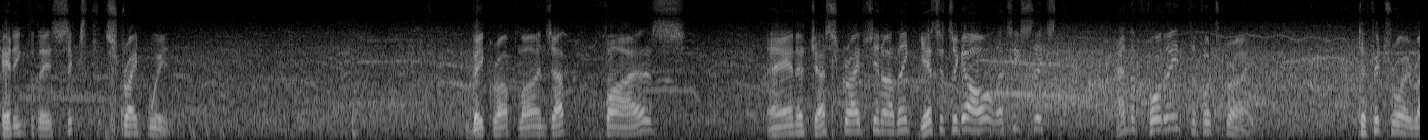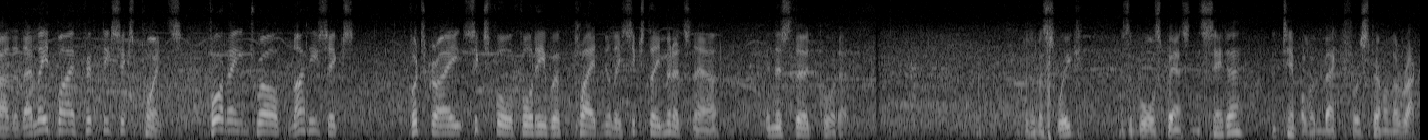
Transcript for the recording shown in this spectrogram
Heading for their sixth straight win. Beecroft lines up, fires, and it just scrapes in, I think. Yes, it's a goal. That's his sixth. And the 14th to Footscray. To Fitzroy, rather. They lead by 56 points. 14-12, 96. Footscray, 6-4-40. We've played nearly 16 minutes now in this third quarter. Bit of a sweep as the ball's bounced in the centre and Templeton back for a spell on the ruck.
